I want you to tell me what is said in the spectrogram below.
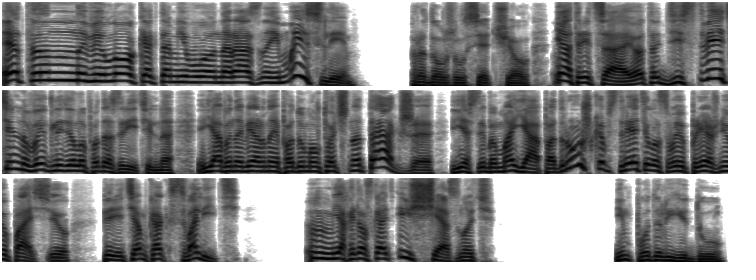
«Это навело, как там его, на разные мысли», — продолжил Сетчел. «Не отрицаю, это действительно выглядело подозрительно. Я бы, наверное, подумал точно так же, если бы моя подружка встретила свою прежнюю пассию перед тем, как свалить. Я хотел сказать, исчезнуть». Им подали еду.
